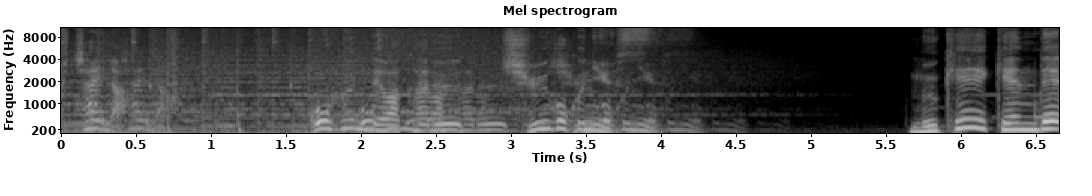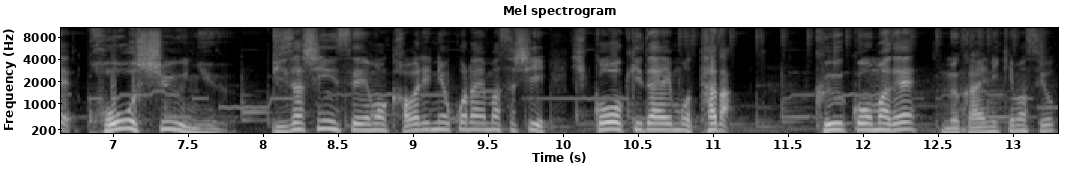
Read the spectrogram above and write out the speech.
フチャイナ5分でわかる中国ニュース。無経験で高収入。ビザ申請も代わりに行えますし飛行機代もただ空港まで迎えに行きますよ。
